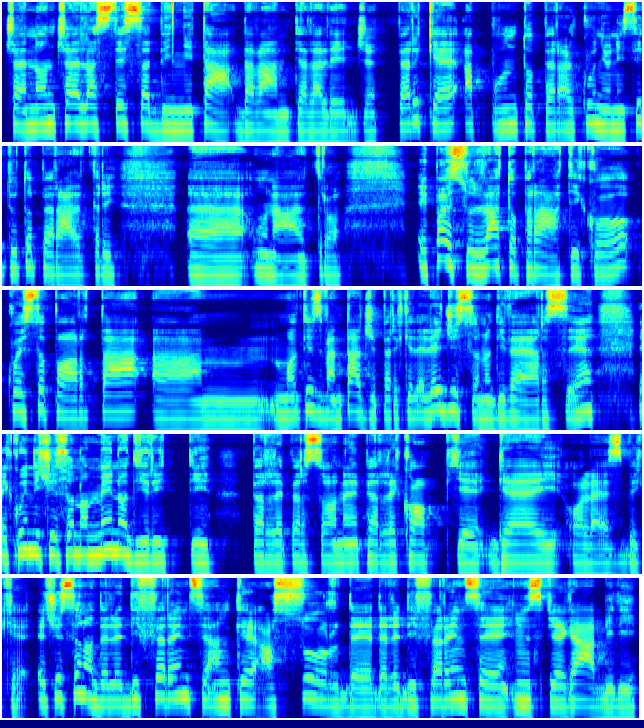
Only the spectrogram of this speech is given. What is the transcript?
cioè non c'è la stessa dignità davanti alla legge, perché appunto per alcuni un istituto, per altri eh, un altro. E poi sul lato pratico questo porta um, molti svantaggi perché le leggi sono diverse e quindi ci sono meno diritti per le persone, per le coppie gay o lesbiche e ci sono delle differenze anche assurde, delle differenze inspiegabili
